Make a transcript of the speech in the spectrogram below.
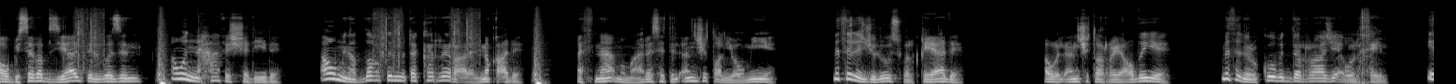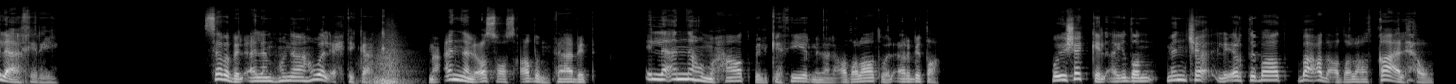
أو بسبب زيادة الوزن أو النحافة الشديدة أو من الضغط المتكرر على المقعدة أثناء ممارسة الأنشطة اليومية. مثل الجلوس والقيادة أو الأنشطة الرياضية مثل ركوب الدراجة أو الخيل إلى آخره. سبب الألم هنا هو الاحتكاك مع أن العصعص عظم ثابت إلا أنه محاط بالكثير من العضلات والأربطة. ويشكل أيضا منشأ لارتباط بعض عضلات قاع الحوض.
